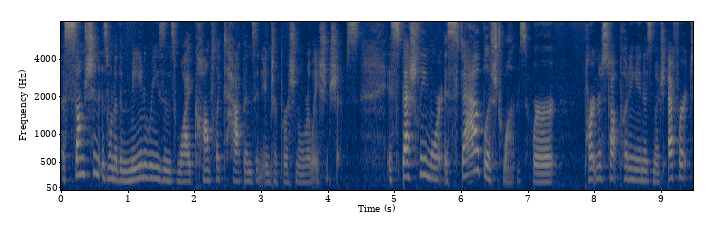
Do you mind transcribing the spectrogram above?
Assumption is one of the main reasons why conflict happens in interpersonal relationships, especially more established ones where partners stop putting in as much effort.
